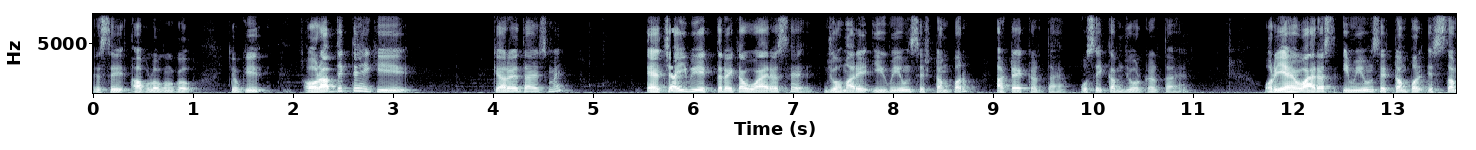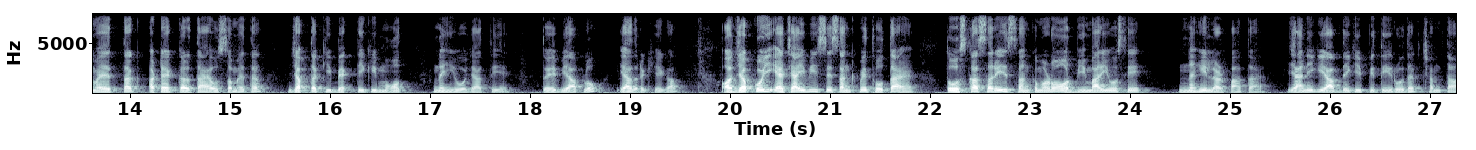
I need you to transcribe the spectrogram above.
इससे आप लोगों को क्योंकि और आप देखते हैं कि क्या रहता है इसमें? एचआईवी एक तरह का वायरस है जो हमारे इम्यून सिस्टम पर अटैक करता है, उसे कमज़ोर करता है। और यह वायरस इम्यून सिस्टम पर इस समय तक अटैक करता है, उस समय तक, जब तक कि व्यक्ति की मौत नहीं हो जाती है। तो ये भी आप लोग याद रखिएगा। और जब कोई एचआईवी से संक्रमित होता है तो उसका शरीर संक्रमणों और बीमारियों से नहीं लड़ पाता है। यानी कि आप देखिए, प्रतिरोधक क्षमता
